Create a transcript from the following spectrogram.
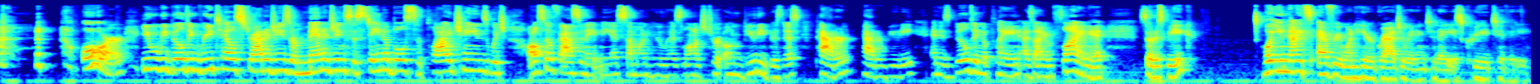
or you will be building retail strategies or managing sustainable supply chains, which also fascinate me as someone who has launched her own beauty business, Pattern, Pattern Beauty, and is building a plane as I am flying it, so to speak. What unites everyone here graduating today is creativity.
